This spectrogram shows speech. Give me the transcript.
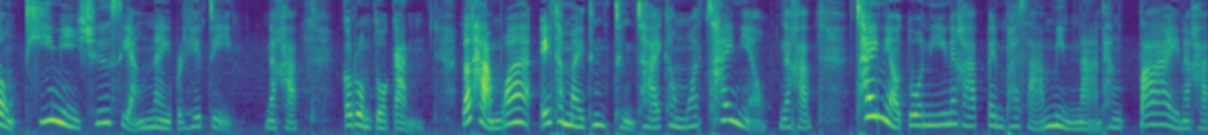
ส่งที่มีชื่อเสียงในประเทศจีนนะคะ ก็รวมตัวกัน แล้วถามว่า เอ๊ะทำไมถึงถึงใช้คำว่าไช่เหนียวนะคะไช่เหนียวตัวนี้นะคะ เป็นภาษาหมิ่นหนานทางใต้นะคะ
